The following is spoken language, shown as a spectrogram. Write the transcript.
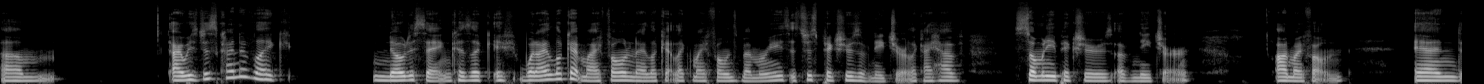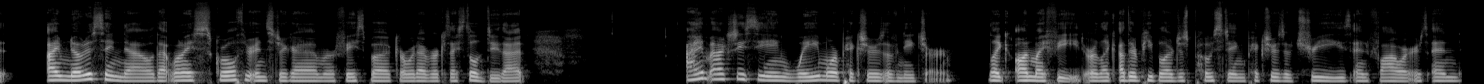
um I was just kind of like noticing because like if when I look at my phone and I look at like my phone's memories, it's just pictures of nature. Like I have so many pictures of nature on my phone. And I'm noticing now that when I scroll through Instagram or Facebook or whatever, because I still do that, I'm actually seeing way more pictures of nature like on my feed or like other people are just posting pictures of trees and flowers and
